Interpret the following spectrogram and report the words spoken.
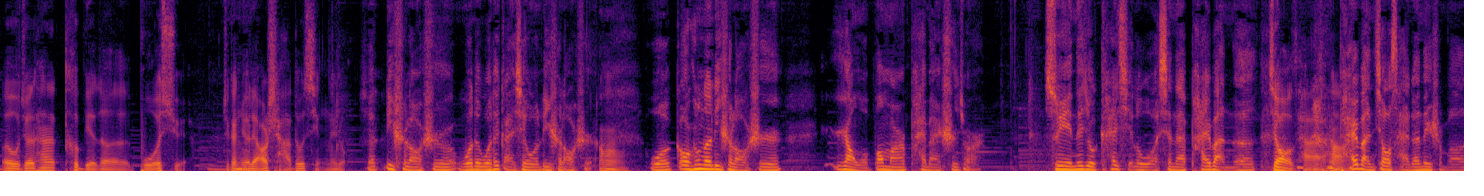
呃，我觉得他特别的博学，就感觉聊啥都行那种。像历史老师，我得我得感谢我历史老师。嗯，我高中的历史老师让我帮忙排版试卷儿，所以那就开启了我现在排版的 教材哈，排版教材的那什么，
